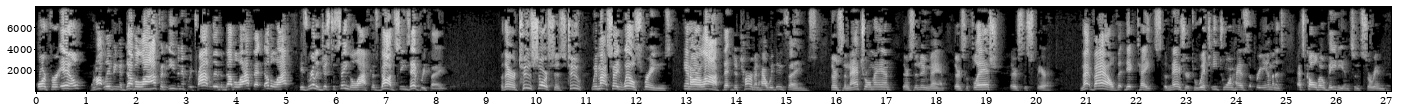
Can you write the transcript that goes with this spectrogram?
or for ill. We're not living a double life, and even if we try to live a double life, that double life is really just a single life because God sees everything. But there are two sources, two, we might say well springs in our life that determine how we do things. There's the natural man, there's the new man. There's the flesh, there's the spirit. And that valve that dictates the measure to which each one has the preeminence, that's called obedience and surrender.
